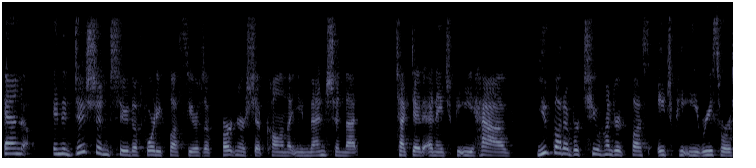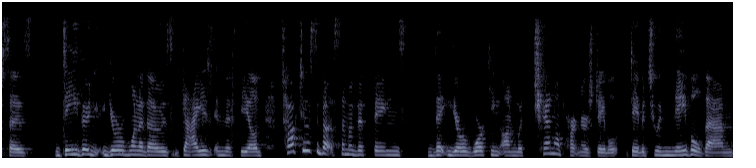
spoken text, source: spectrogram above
And in addition to the 40 plus years of partnership, Colin, that you mentioned that Tech Data and HPE have, you've got over 200 plus HPE resources. David, you're one of those guys in the field. Talk to us about some of the things that you're working on with channel partners, David, to enable them,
